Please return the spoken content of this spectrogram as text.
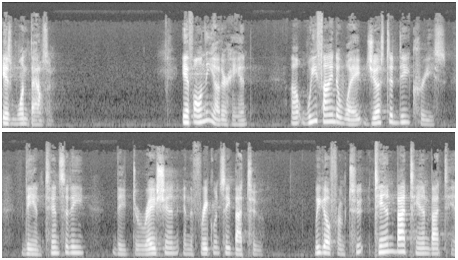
is 1,000. If, on the other hand, uh, we find a way just to decrease the intensity, the duration, and the frequency by two, we go from two, 10 by 10 by 10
